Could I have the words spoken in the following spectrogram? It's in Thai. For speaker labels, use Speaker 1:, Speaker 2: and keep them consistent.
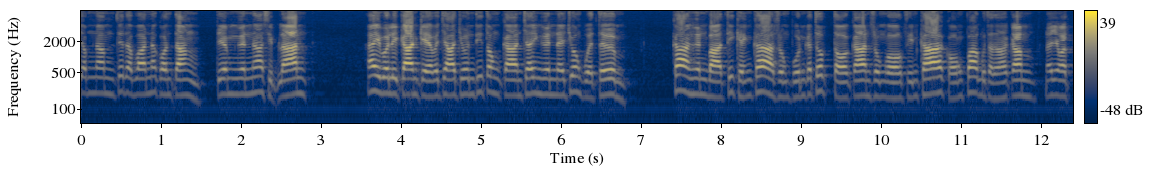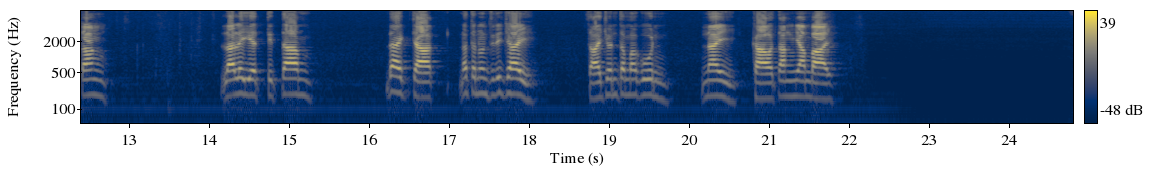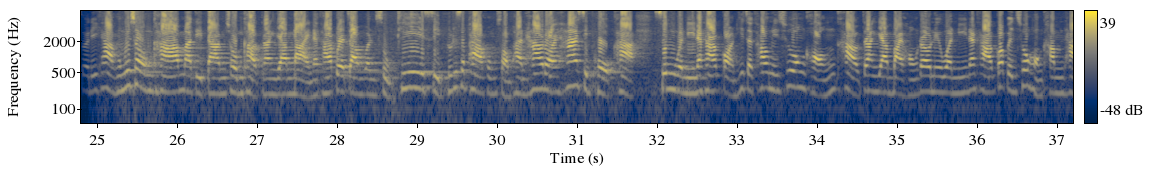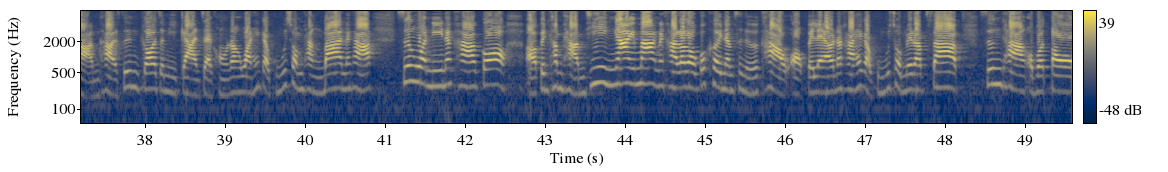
Speaker 1: จำนำเทศบาลนครตัง เตรียมเงิน 50 ล้าน ให้บริการแก่ประชาชนที่ต้องการใช้เงินในช่วงเปิดเทอมค่าเงินบาทที่แข็งค่าส่งผลกระทบต่อการส่งออกสินค้าของภาคอุตสาหกรรมในจังหวัดตรัง รายละเอียดติดตามได้จากนัทนนท์สิทธิชัย สายชนธรรมกุลในข่าวตังยามบ่าย
Speaker 2: สวัสดีค่ะ คุณผู้ชมคะมาติดตามชมข่าวกลางยามบ่ายนะคะ ประจำวันศุกร์ที่ 10 พฤษภาคม 2556 ค่ะ ซึ่งวันนี้นะคะก่อนที่จะเข้าในช่วงของข่าวกลางยามบ่ายของเราในวันนี้นะคะ ก็เป็นช่วงของคำถามค่ะ ซึ่งก็จะมีการแจกของรางวัลให้กับคุณผู้ชมทางบ้านนะคะ ซึ่งวันนี้นะคะก็เป็นคำถามที่ง่ายมากนะคะ แล้วเราก็เคยนำเสนอข่าวออกไปแล้วนะคะ ให้กับคุณผู้ชมได้รับทราบ ซึ่งทางอบตอ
